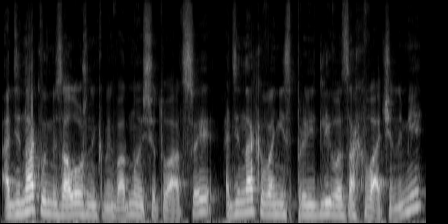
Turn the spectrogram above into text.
одинаковыми заложниками в одной ситуации, одинаково несправедливо захваченными.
